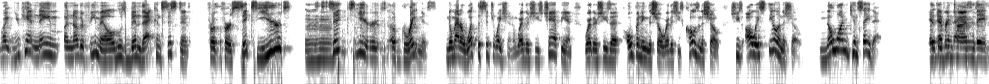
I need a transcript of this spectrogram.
Like you can't name another female who's been that consistent for for six years. Mm-hmm. Six years of greatness, no matter what the situation, whether she's champion, whether she's at opening the show, whether she's closing the show, she's always stealing the show. No one can say that. And every time they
